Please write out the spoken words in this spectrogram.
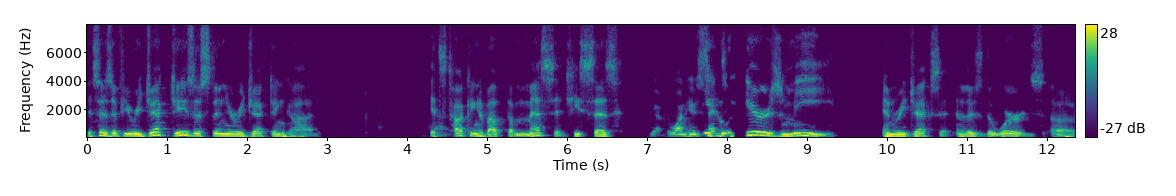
it says if you reject Jesus, then you're rejecting God it's talking about the message. He says, yeah, the one who sends who hears me and rejects it. And there's the words. Uh,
